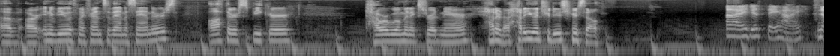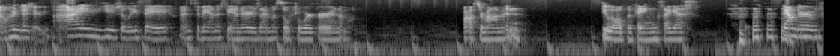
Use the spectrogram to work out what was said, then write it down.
of our interview with my friend Savannah Sanders, author, speaker, power woman extraordinaire. I don't know. How do you introduce yourself? I just say hi. No, I'm just joking. I usually say I'm Savannah Sanders. I'm a social worker and I'm foster mom and do all the things, I guess. founder of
